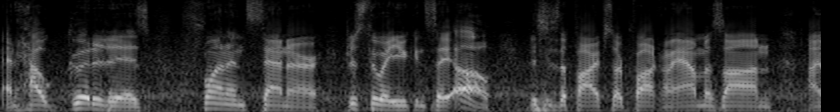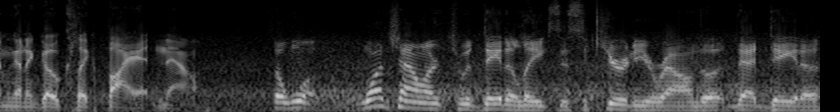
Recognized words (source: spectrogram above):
and how good it is front and center, just the way you can say, oh, this is a five-star product on Amazon, I'm going to go click buy it now. So one, challenge with data lakes is security around the, that data.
